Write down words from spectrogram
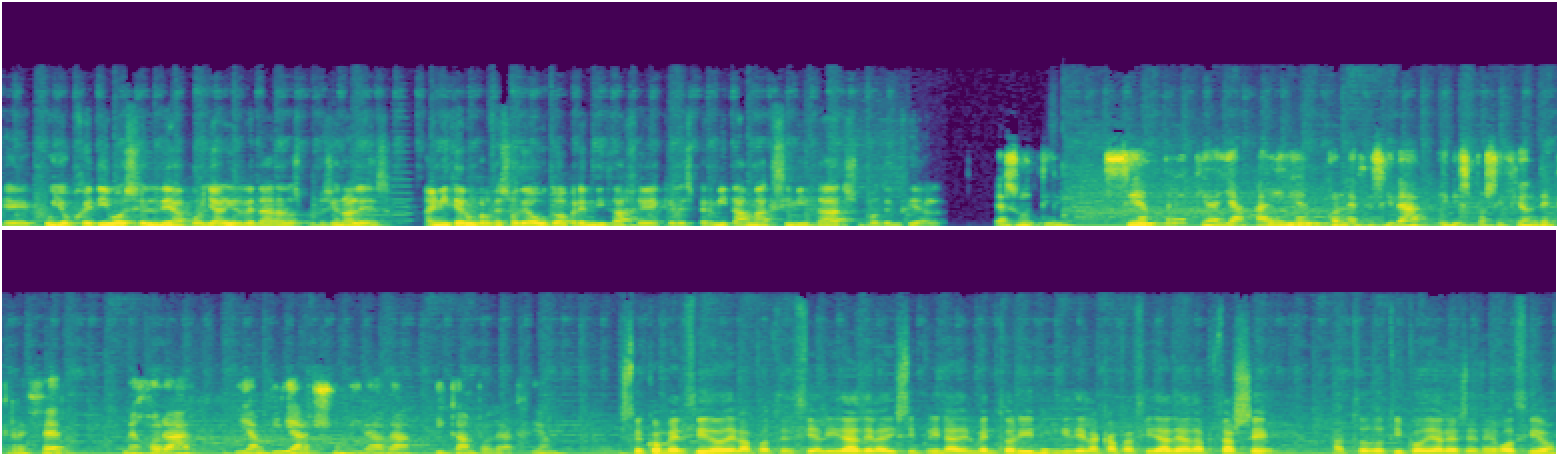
eh, cuyo objetivo es el de apoyar y retar a los profesionales a iniciar un proceso de autoaprendizaje que les permita maximizar su potencial. Es útil siempre que haya alguien con necesidad y disposición de crecer, mejorar y ampliar su mirada y campo de acción. Estoy convencido de la potencialidad de la disciplina del mentoring y de la capacidad de adaptarse a todo tipo de áreas de negocio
